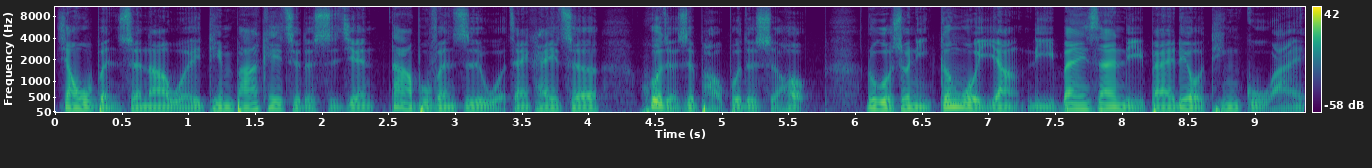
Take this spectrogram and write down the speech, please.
像我本身呢，我一听 Podcast 的时间，大部分是我在开车或者是跑步的时候。如果说你跟我一样，礼拜三、礼拜六听股癌，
